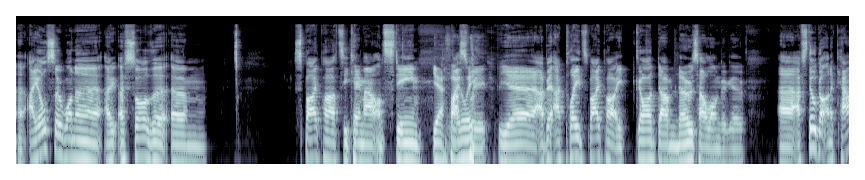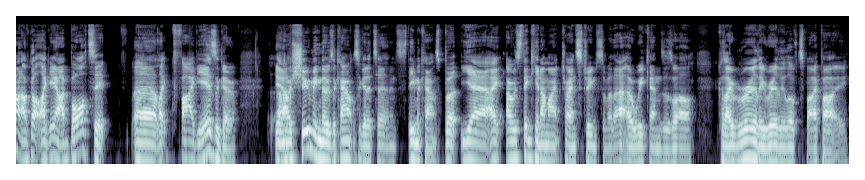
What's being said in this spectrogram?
Uh, I also want to. I, I saw that um, SpyParty came out on Steam yeah! last Finally, week. Yeah, I bet I played SpyParty. Goddamn knows how long ago. Uh, I've still got an account. I've got like you know I bought it uh, like five years ago. And Yeah. I'm assuming those accounts are going to turn into Steam accounts. But yeah, I, I was thinking I might try and stream some of that at weekends as well. Because I really, really loved SpyParty.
